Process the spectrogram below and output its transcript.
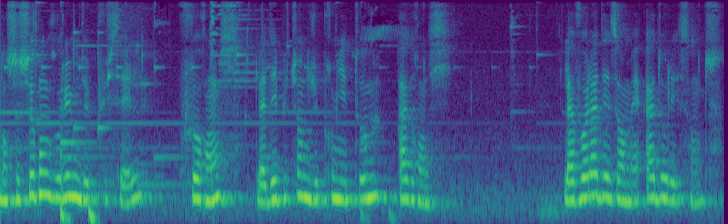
Dans ce second volume de Pucelle, Florence, la débutante du premier tome, a grandi. La voilà désormais adolescente,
